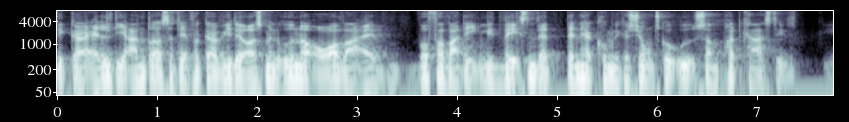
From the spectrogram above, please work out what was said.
det gør alle de andre, så derfor gør vi det også, men uden at overveje, hvorfor var det egentlig væsentligt, at den her kommunikation skulle ud som podcast i, i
